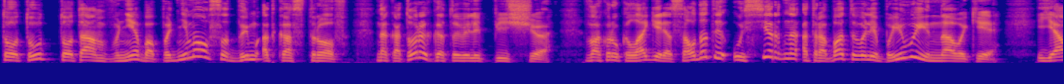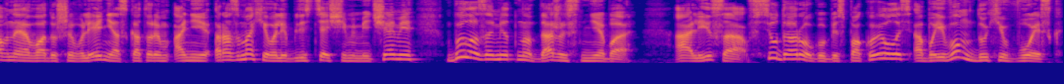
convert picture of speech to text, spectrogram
То тут, то там в небо поднимался дым от костров, на которых готовили пищу. Вокруг лагеря солдаты усердно отрабатывали боевые навыки. Явное воодушевление, с которым они размахивали блестящими мечами, было заметно даже с неба. Алиса всю дорогу беспокоилась о боевом духе войск,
